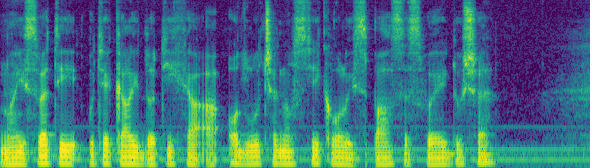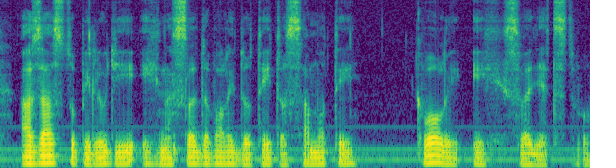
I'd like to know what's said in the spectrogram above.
Mnohí svätí utekali do ticha a odlúčenosti kvôli spáse svojej duše – a zástupy ľudí ich nasledovali do tejto samoty kvôli ich svedectvu.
